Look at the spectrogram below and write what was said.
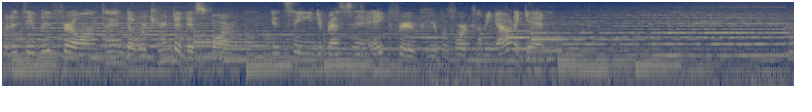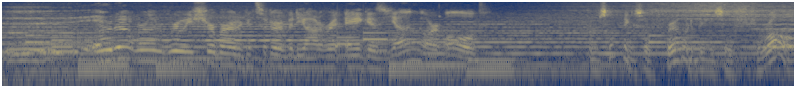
But if they live for a long time, they'll return to this form. It's saying to rest in an egg for a period before coming out again. I'm not really, really sure whether to consider a Videodora egg as young or old. From something so frail to being so strong,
